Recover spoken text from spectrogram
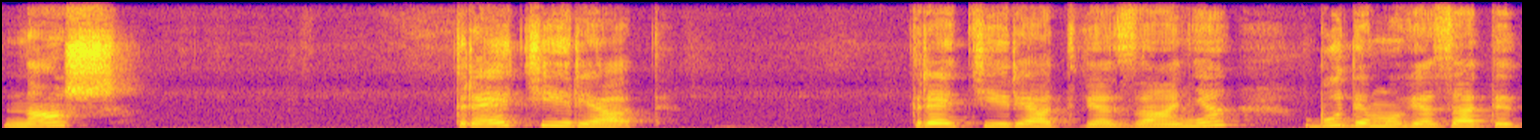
наш третій ряд. Третій ряд в'язання будемо в'язати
